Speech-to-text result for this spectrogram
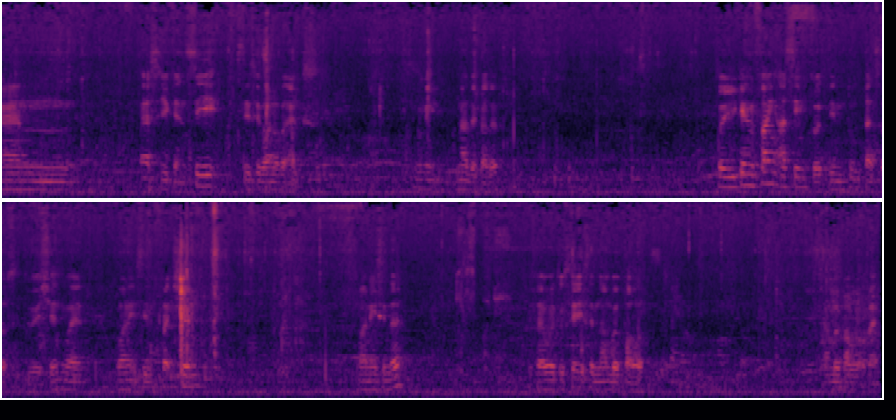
And as you can see, this is 1 over x. Another color. So you can find asymptote in two types of situation where one is in fraction, one is in the, if I were to say it's a number power, number power of x.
